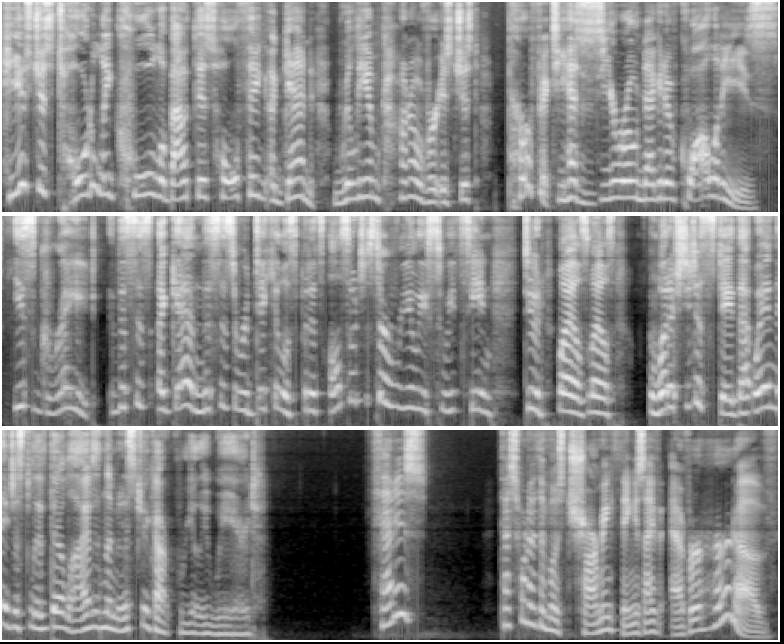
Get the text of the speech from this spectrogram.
He is just totally cool about this whole thing. Again, William Conover is just perfect. He has zero negative qualities. He's great. This is, again, this is ridiculous, but it's also just a really sweet scene. Dude, Miles, Miles, what if she just stayed that way and they just lived their lives and the ministry got really weird? That is. That's one of the most charming things I've ever heard of,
